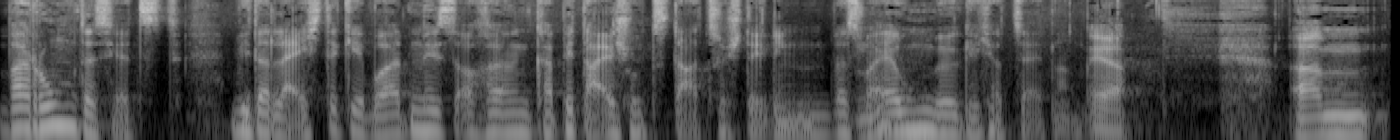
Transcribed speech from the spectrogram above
warum das jetzt wieder leichter geworden ist, auch einen Kapitalschutz darzustellen. Das war ja mhm. unmöglich eine Zeit lang. Ja. Ähm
